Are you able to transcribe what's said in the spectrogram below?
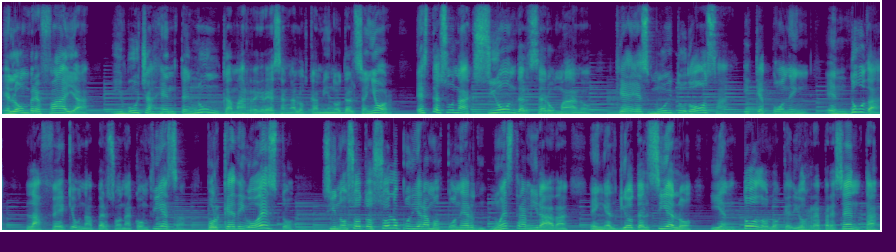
El hombre falla y mucha gente nunca más regresan a los caminos del Señor. Esta es una acción del ser humano que es muy dudosa y que ponen en duda la fe que una persona confiesa. ¿Por qué digo esto? Si nosotros solo pudiéramos poner nuestra mirada en el Dios del cielo y en todo lo que Dios representa,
